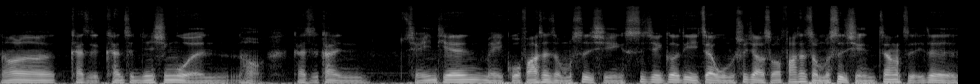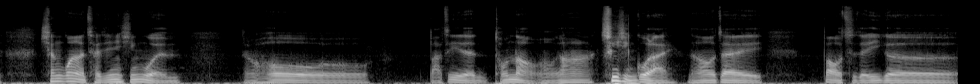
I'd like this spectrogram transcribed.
然后呢开始看晨间新闻，然后开始看。前一天美国发生什么事情？世界各地在我们睡觉的时候发生什么事情？这样子一个相关的财经新闻，然后把自己的头脑哦让它清醒过来，然后再保持着一个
